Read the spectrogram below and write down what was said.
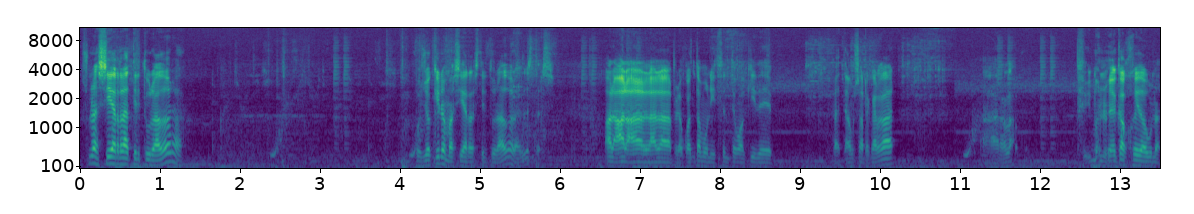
¿Es una sierra trituradora? Pues yo quiero más sierras trituradoras de estas. ¡Hala, hala, hala, hala! Pero cuánta munición tengo aquí de... Espérate, vamos a recargar. Pf, Bueno, me he cogido una.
